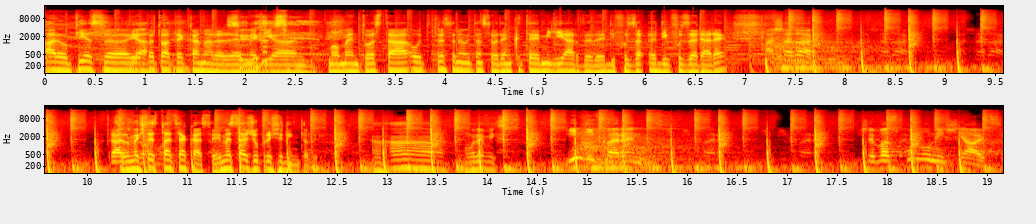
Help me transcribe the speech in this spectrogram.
are o piesă, Ia. e pe toate canalele Serios? media în momentul ăsta Uite, trebuie să ne uităm să vedem câte miliarde de difuza- difuzări are Așadar, Se numește Stați acasă, e mesajul președintelui Aha, un remix. indiferent ce vă spun unii și alții,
